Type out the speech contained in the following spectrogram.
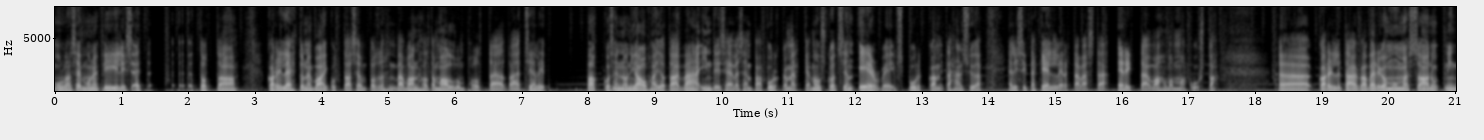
mulla on semmoinen fiilis, että et, tota, Kari Lehtonen vaikuttaa sen vanhalta mallunpolttajalta, että siellä pakko sen on jauhaa jotain vähän intensiivisempää purkkamerkkiä. Mä uskon, että se on Airwaves-purkkaa, mitä hän syö, eli sitä kellertävästä, erittäin vahvan makusta. Öö, Karille tämä kaveri on mun mielestä saanut niin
